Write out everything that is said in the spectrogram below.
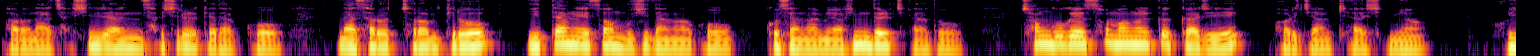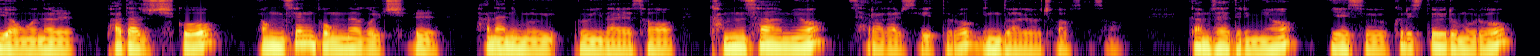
바로 나 자신이라는 사실을 깨닫고 나사로처럼 비록 이 땅에서 무시당하고 고생하며 힘들지라도 천국의 소망을 끝까지 버리지 않게 하시며 우리 영혼을 받아주시고 영생 복락을 주실 하나님으로 인하여서 감사하며 살아갈 수 있도록 인도하여 주옵소서. 감사드리며 예수 그리스도 이름으로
